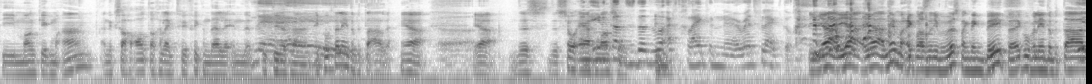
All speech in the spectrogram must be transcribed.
Die man keek me aan. En ik zag altijd al gelijk twee frikandellen in de Nee. frituur gaan. Ik hoefde alleen te betalen. Ja, Uh, ja. Dus, dus zo aan de erg ene was kant is dat wel echt gelijk een eh, red flag, toch? Ja, ja, ja. Nee, maar ik was er niet bewust van. Ik denk beter. Ik hoef alleen te betalen.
